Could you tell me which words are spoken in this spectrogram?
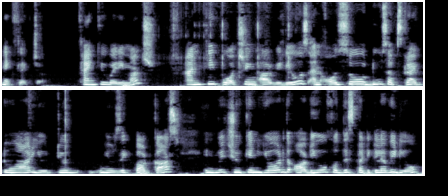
next lecture. Thank you very much and keep watching our videos and also do subscribe to our YouTube music podcast in which you can hear the audio for this particular video.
